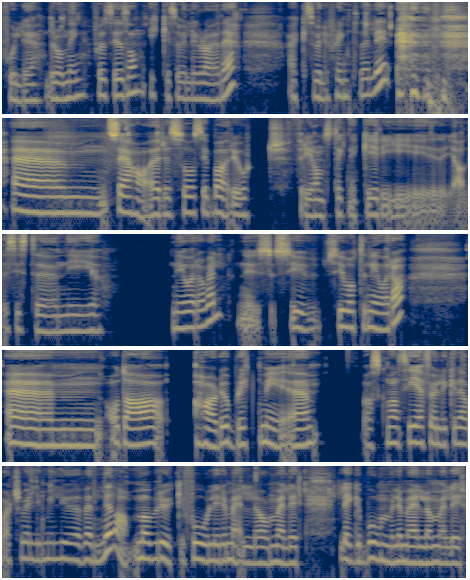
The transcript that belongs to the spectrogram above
foliedronning, for å si det sånn. Ikke så veldig glad i det. Jeg er ikke så veldig flink til det heller. um, så jeg har så å si bare gjort frihåndsteknikker i ja, de siste ni, ni åra, vel. Syv, syv, åtte, ni åra. Um, og da har det jo blitt mye hva skal man si, jeg føler ikke det har vært så veldig miljøvennlig da, med å bruke folier imellom, eller legge bomull imellom, eller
